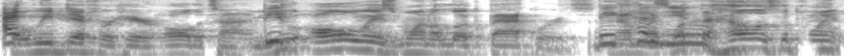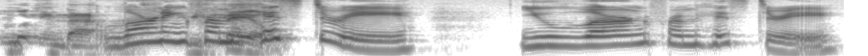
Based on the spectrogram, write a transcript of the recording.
but I, we differ here all the time. Be, you always want to look backwards. Because like, you, what the hell is the point in looking backwards? Learning we from failed. history. You learn from history.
